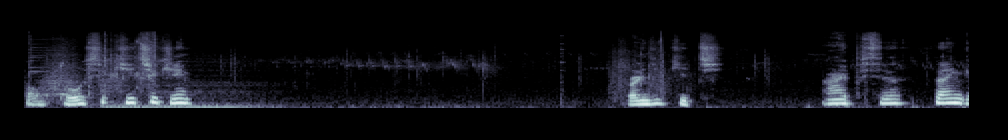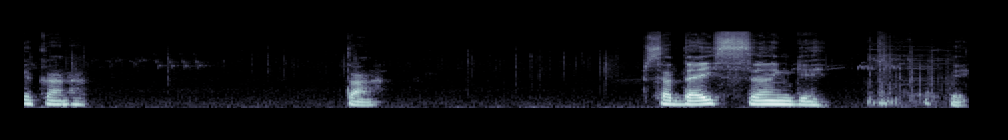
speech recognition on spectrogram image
Faltou esse kit aqui. Brand kit. Ai, precisa sangue, cara. Tá. Precisa 10 sangue. Ok.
